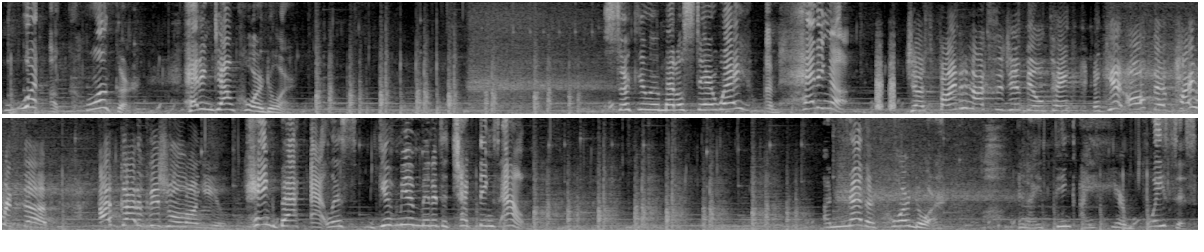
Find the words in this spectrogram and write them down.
What a clunker! Heading down corridor. Circular metal stairway, I'm heading up. Just find an oxygen filled tank and get off that pirate sub. I've got a visual on you. Hang back, Atlas. Give me a minute to check things out. Another corridor. and I think I hear voices.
